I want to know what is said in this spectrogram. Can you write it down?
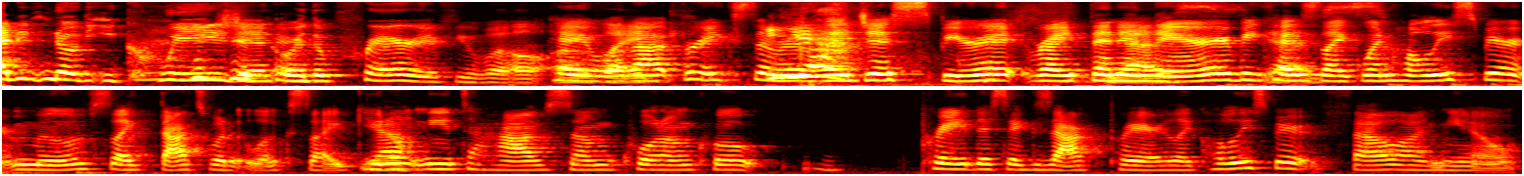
I didn't know the equation or the prayer, if you will. Hey, well, like- that breaks the Yeah. religious spirit right then and there because, yes. like, when Holy Spirit moves, like, that's what it looks like. You Yeah. don't need to have some quote unquote pray this exact prayer. Like, Holy Spirit fell on you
